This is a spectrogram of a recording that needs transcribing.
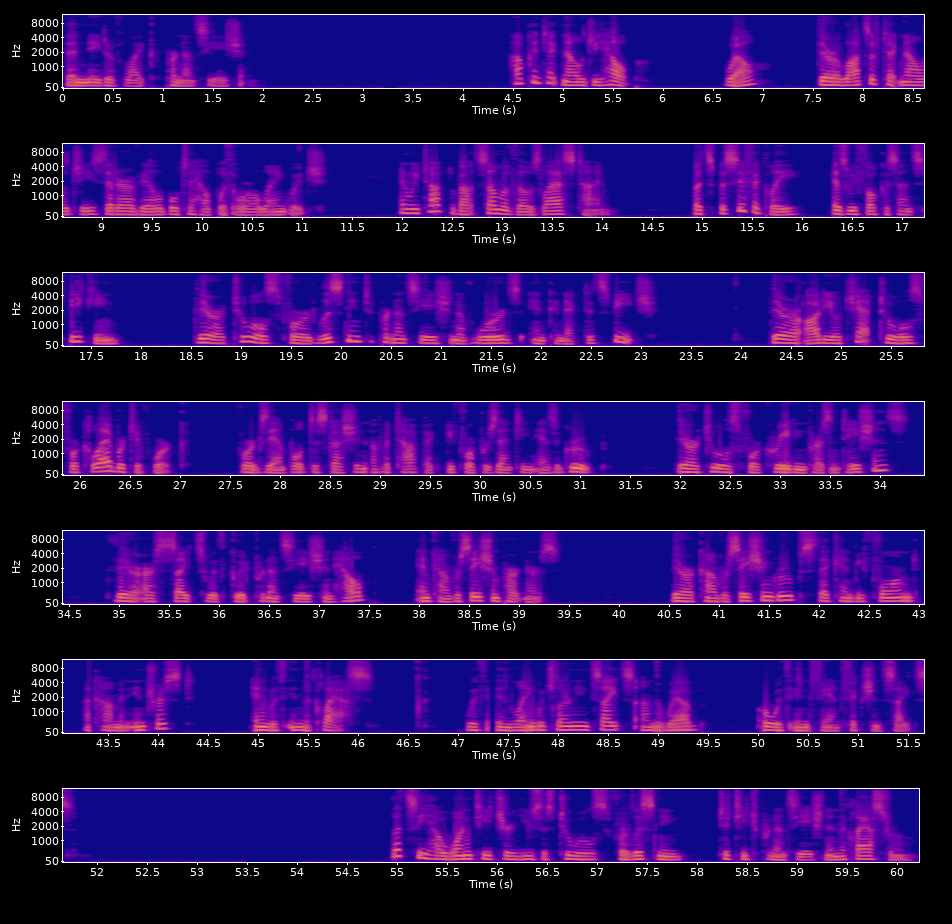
than native-like pronunciation. How can technology help? Well, there are lots of technologies that are available to help with oral language, and we talked about some of those last time. But specifically, as we focus on speaking, there are tools for listening to pronunciation of words and connected speech. There are audio chat tools for collaborative work, for example, discussion of a topic before presenting as a group. There are tools for creating presentations. There are sites with good pronunciation help and conversation partners. There are conversation groups that can be formed on common interest and within the class, within language learning sites on the web, or within fan fiction sites. Let's see how one teacher uses tools for listening to teach pronunciation in the classroom.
